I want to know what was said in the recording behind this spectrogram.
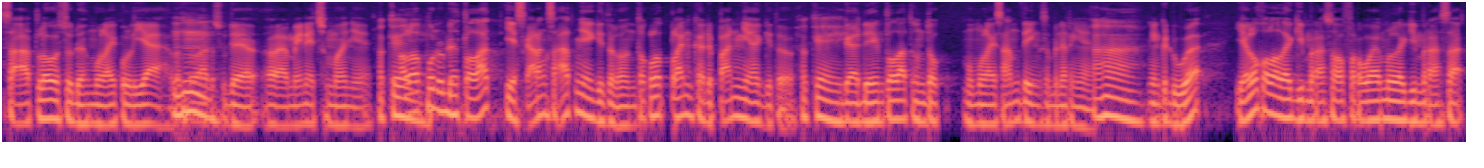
saat lo sudah mulai kuliah, lo tuh harus sudah uh, manage semuanya. Mhm. Oke. Kalaupun udah telat, ya sekarang saatnya gitu loh untuk lo plan ke depannya gitu. Oke. Gak ada yang telat untuk memulai something sebenarnya. Yang kedua, ya lo kalau lagi merasa overwhelmed, lo lagi merasa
